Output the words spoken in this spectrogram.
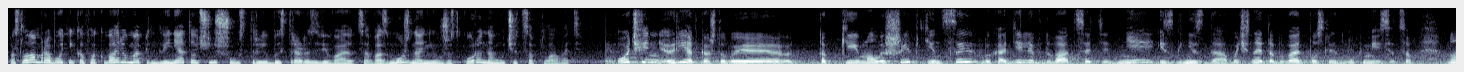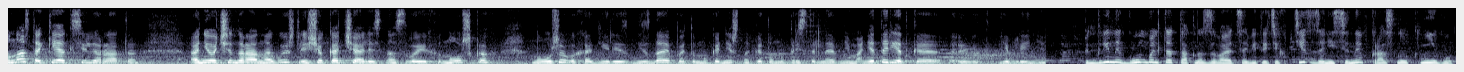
По словам работников аквариума, пингвинята очень шустрые и быстро развиваются. Возможно, они уже скоро научатся плавать. Очень редко, чтобы такие малыши, птенцы, выходили в 20 дней из гнезда. Обычно это бывает после двух месяцев. Но у нас такие акселераты. Они очень рано вышли, еще качались на своих ножках, но уже выходили из гнезда, и поэтому, конечно, к этому пристальное внимание. Это редкое э, вид явления. Пингвины Гумбольта, так называется вид этих птиц, занесены в Красную книгу.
